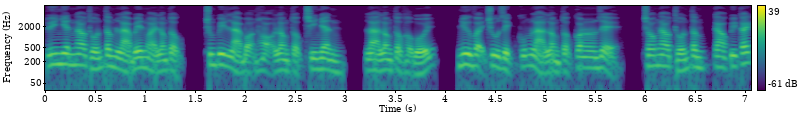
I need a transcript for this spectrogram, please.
Tuy nhiên ngao thốn tâm là bên ngoài long tộc, trung pi là bọn họ long tộc chi nhân, là long tộc hậu bối, như vậy chu dịch cũng là long tộc con rể, cho ngao thốn tâm cao quy cách,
